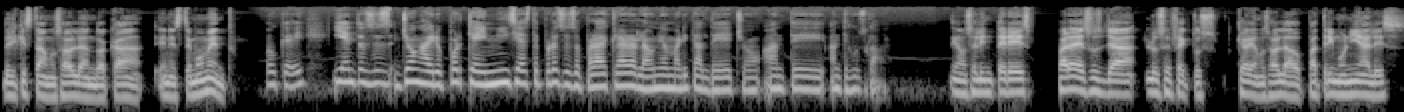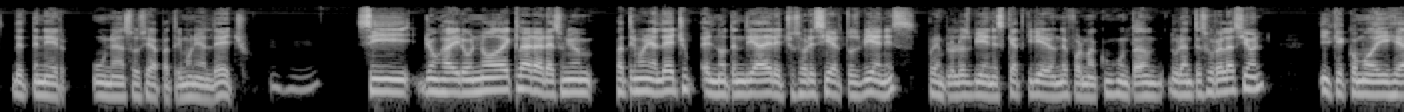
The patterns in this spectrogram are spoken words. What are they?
del que estamos hablando acá en este momento. Ok, y entonces, John Jairo, ¿por qué inicia este proceso para declarar la unión marital de hecho ante, ante juzgado? digamos, el interés para esos ya los efectos que habíamos hablado, patrimoniales de tener una sociedad patrimonial de hecho. Si John Jairo no declarara esa unión patrimonial de hecho, él no tendría derecho sobre ciertos bienes, por ejemplo, los bienes que adquirieron de forma conjunta du- durante su relación y que, como dije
